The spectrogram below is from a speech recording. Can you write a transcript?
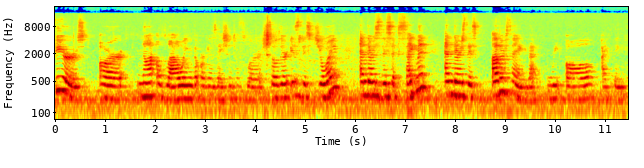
fears are not allowing the organization to flourish. So there is this joy and there's this excitement and there's this other thing that we all, I think,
